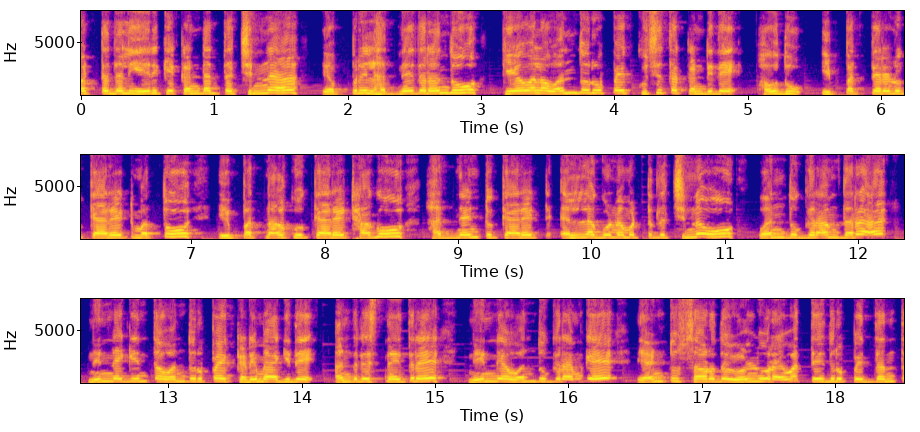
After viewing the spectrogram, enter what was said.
ಮಟ್ಟದಲ್ಲಿ ಏರಿಕೆ ಕಂಡಂತ ಚಿನ್ನ ಏಪ್ರಿಲ್ ಹದಿನೈದರಂದು ಕೇವಲ ಒಂದು ರೂಪಾಯಿ ಕುಸಿತ ಕಂಡಿದೆ. ಹೌದು, ಇಪ್ಪತ್ತೆರಡು ಕ್ಯಾರೆಟ್ ಮತ್ತು ಇಪ್ಪತ್ನಾಲ್ಕು ಕ್ಯಾರೆಟ್ ಹಾಗೂ ಹದಿನೆಂಟು ಕ್ಯಾರೆಟ್ ಎಲ್ಲ ಗುಣಮಟ್ಟದ ಚಿನ್ನವು ಒಂದು ಗ್ರಾಮ್ ದರ ನಿನ್ನೆಗಿಂತ ಒಂದು ರೂಪಾಯಿ ಕಡಿಮೆ ಆಗಿದೆ. ಅಂದ್ರೆ ಸ್ನೇಹಿತರೆ, ನಿನ್ನೆ ಒಂದು ಗ್ರಾಮ್ಗೆ ಎಂಟು ಸಾವಿರದ ಏಳ್ನೂರ ಐವತ್ತೈದು ರೂಪಾಯಿ ಇದ್ದಂತ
